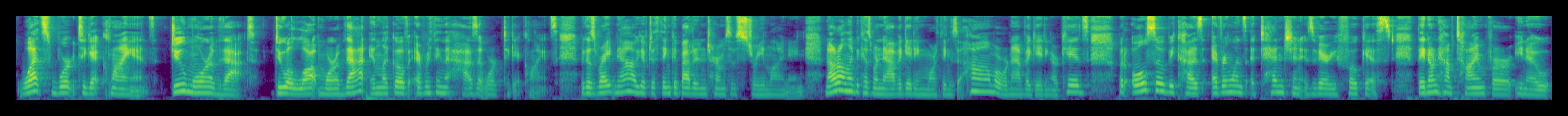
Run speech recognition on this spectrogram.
What's worked to get clients? Do more of that do a lot more of that and let go of everything that hasn't worked to get clients. Because right now you have to think about it in terms of streamlining, not only because we're navigating more things at home or we're navigating our kids, but also because everyone's attention is very focused. They don't have time for, you know,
